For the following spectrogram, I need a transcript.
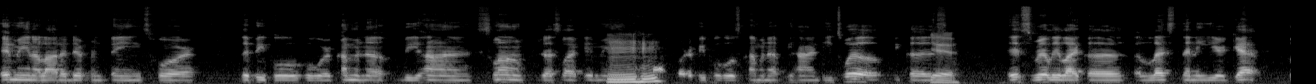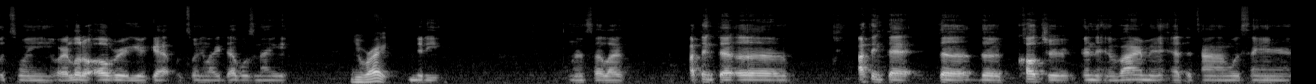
it mean a lot of different things for the people who were coming up behind Slum, just like it means hmm for the people who was coming up behind D12 because Yeah. it's really like a, a less than a year gap between or a little over a year gap between like Devil's Night You're right. community. And so like I think that uh I think that the the culture and the environment at the time was saying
